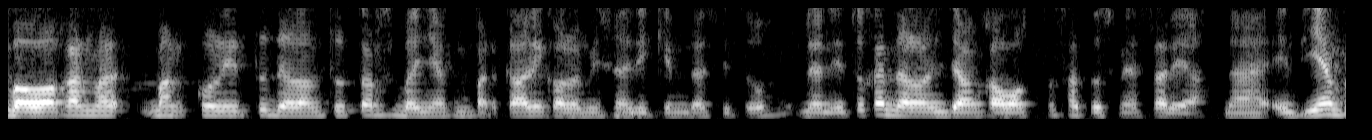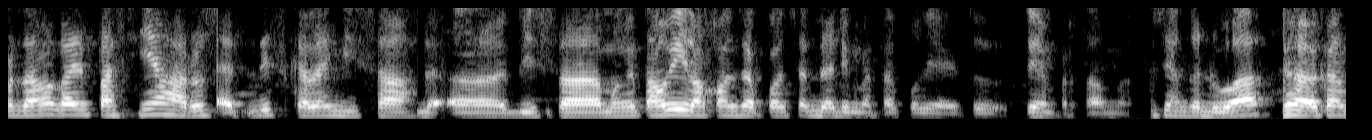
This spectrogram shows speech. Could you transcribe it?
membawakan ma- matkul itu dalam tutor sebanyak empat kali kalau bisa di Kimdas itu. Dan itu kan dalam jangka waktu satu semester ya. Nah intinya yang pertama kalian pastinya harus at least kalian bisa eh, bisa mengetahui lah konsep-konsep dari mata kuliah itu. Itu yang pertama. Terus yang kedua gak akan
